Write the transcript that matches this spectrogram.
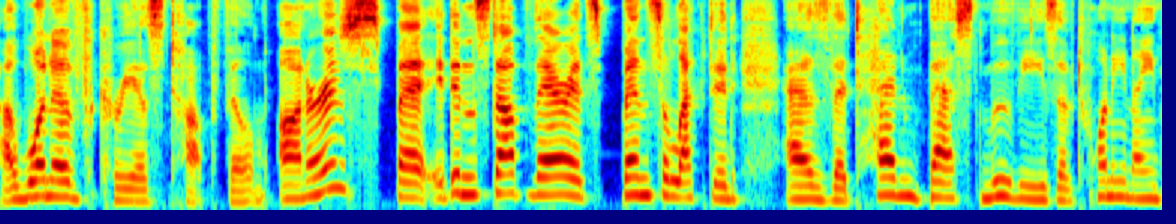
uh, one of Korea's top film honors. But it didn't stop there. It's been selected as the 10 best movies of 2019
